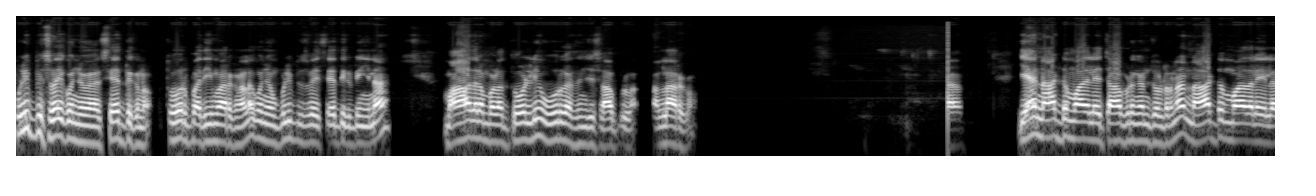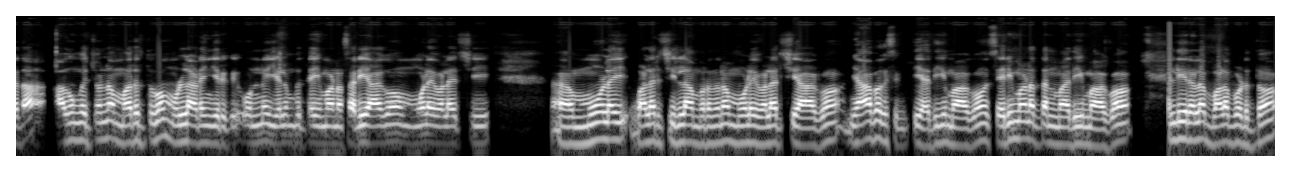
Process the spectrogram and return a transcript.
புளிப்பு சுவை கொஞ்சம் சேர்த்துக்கணும். துவர்ப்பு அதிகமாக இருக்கனால கொஞ்சம் புளிப்பு சுவை சேர்த்துக்கிட்டிங்கன்னா மாதுளம்பழம் தோல்லையும் ஊறுகாய் செஞ்சு சாப்பிட்லாம். நல்லாயிருக்கும் ஏன் நாட்டு மாதுளையை சாப்பிடுங்கன்னு சொல்கிறேன்னா நாட்டு மாதுளையில தான் அவங்க சொன்ன மருத்துவம் உள்ள அடங்கியிருக்கு. ஒன்று எலும்பு தேய்மானம் சரியாகும் மூளை வளர்ச்சி மூளை வளர்ச்சி இல்லாமல் இருந்ததுன்னா மூளை வளர்ச்சி ஆகும் ஞாபக சக்தி அதிகமாகும் செரிமானத்தன்மை அதிகமாகும் கல்லீரலை பலப்படுத்தும்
